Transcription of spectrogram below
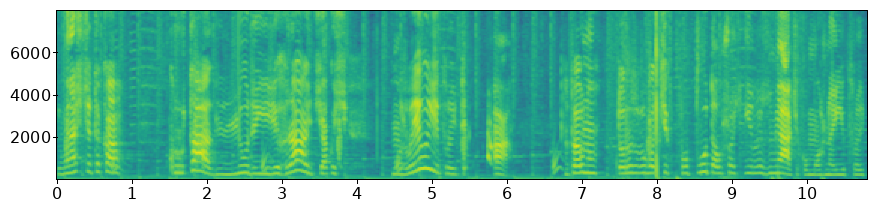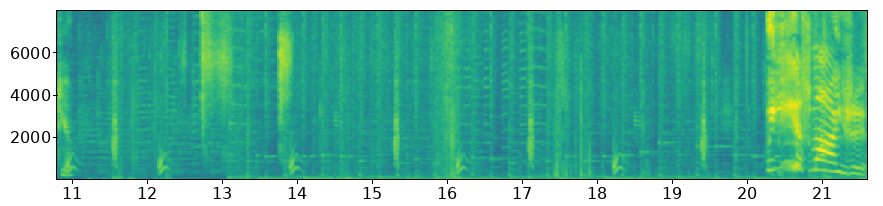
І вона ще така крута, люди її грають, якось можливо її пройти. А, напевно, то розробник попутав щось і з м'ячиком можна її пройти. Майже!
